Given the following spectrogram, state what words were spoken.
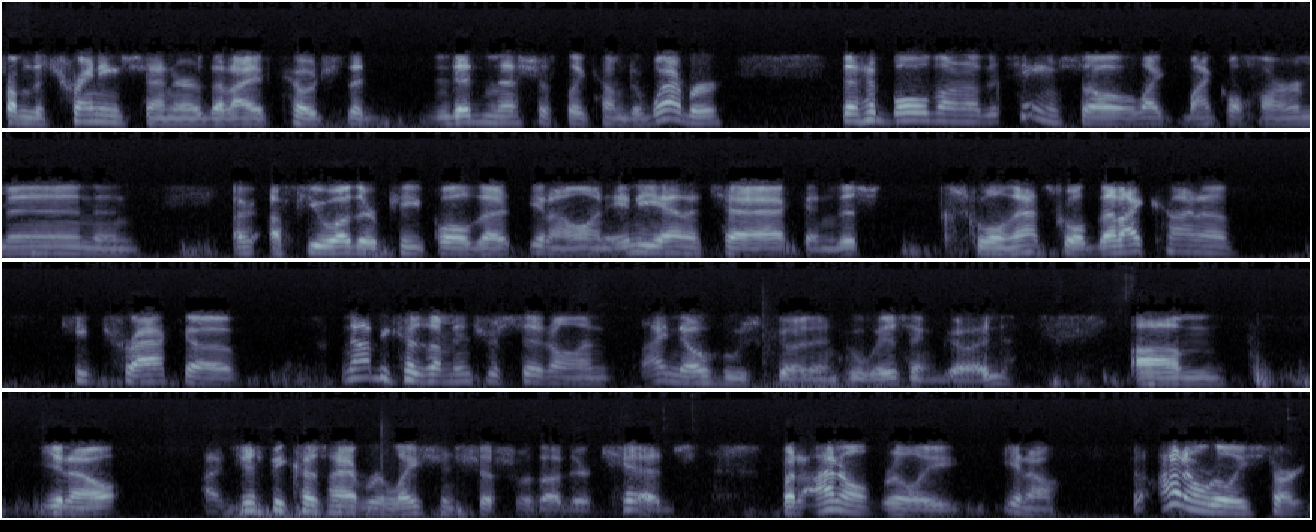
from the training center that I've coached that didn't necessarily come to Webber that have bowled on other teams. So, like Michael Harmon and a, a few other people that, you know, on Indiana Tech and this school and that school that I kind of keep track of, not because I'm interested on, I know who's good and who isn't good. Um, you know, just because I have relationships with other kids, but I don't really, you know, I don't really start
